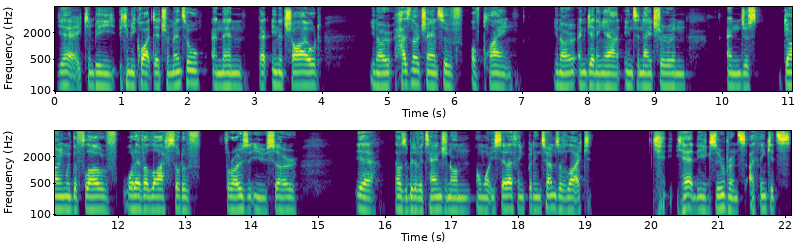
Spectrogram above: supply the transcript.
yeah, it can be it can be quite detrimental. And then that inner child, you know, has no chance of of playing, you know, and getting out into nature and and just going with the flow of whatever life sort of throws at you. So yeah, that was a bit of a tangent on on what you said, I think. But in terms of like, yeah, the exuberance, I think it's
